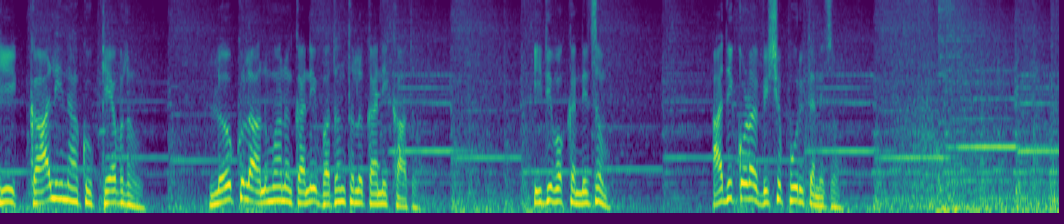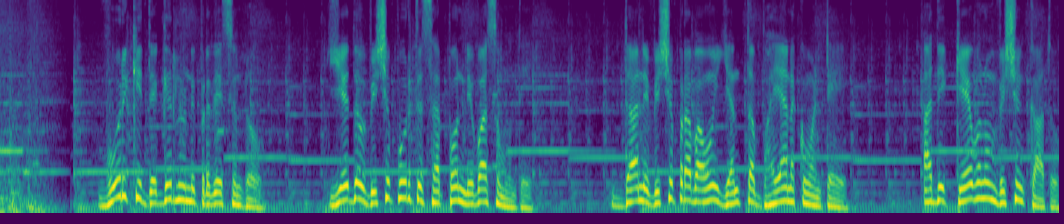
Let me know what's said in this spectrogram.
ఈ కాళీ నాకు కేవలం లోకుల అనుమానం కానీ వదంతులు కానీ కాదు. ఇది ఒక నిజం. అది కూడా విషపూరిత నిజం. ఊరికి దగ్గరలోని ప్రదేశంలో ఏదో విషపూరిత సర్పం నివాసం ఉంది. దాని విషప్రభావం ఎంత భయానకం అంటే అది కేవలం విషం కాదు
